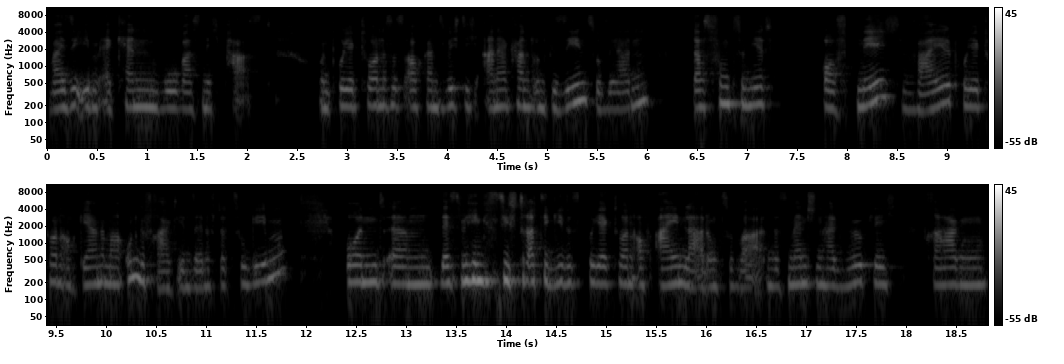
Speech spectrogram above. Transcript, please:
weil sie eben erkennen, wo was nicht passt. Und Projektoren ist es auch ganz wichtig, anerkannt und gesehen zu werden. Das funktioniert oft nicht, weil Projektoren auch gerne mal ungefragt ihren Senf dazugeben. Und ähm, deswegen ist die Strategie des Projektoren auf Einladung zu warten, dass Menschen halt wirklich fragen,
